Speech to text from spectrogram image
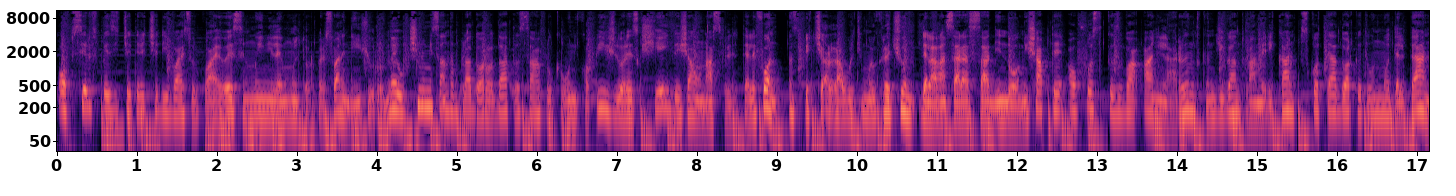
Observ pe zi ce trece device-uri cu iOS în mâinile multor persoane din jurul meu și nu mi s-a întâmplat doar o dată să aflu că unii copii își doresc și ei deja un astfel de telefon, în special la ultimul Crăciun. De la lansarea sa din 2007 au fost câțiva ani la rând când gigantul american scotea doar câte un model pe an,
